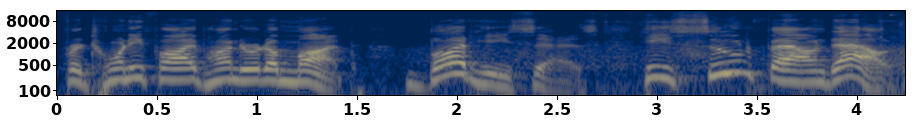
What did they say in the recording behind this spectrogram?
for $2,500 a month. But he says he soon found out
